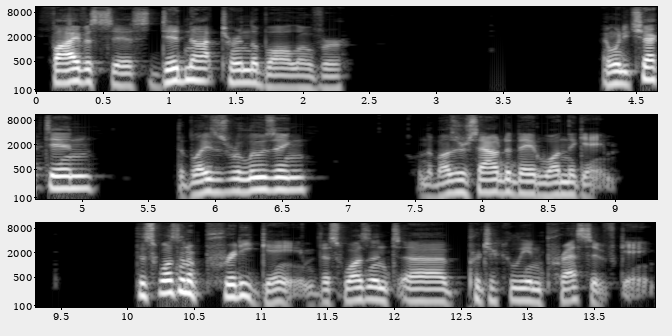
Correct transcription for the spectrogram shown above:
five assists, did not turn the ball over. And when he checked in, the Blazers were losing. When the buzzer sounded, they had won the game this wasn't a pretty game. This wasn't a particularly impressive game.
